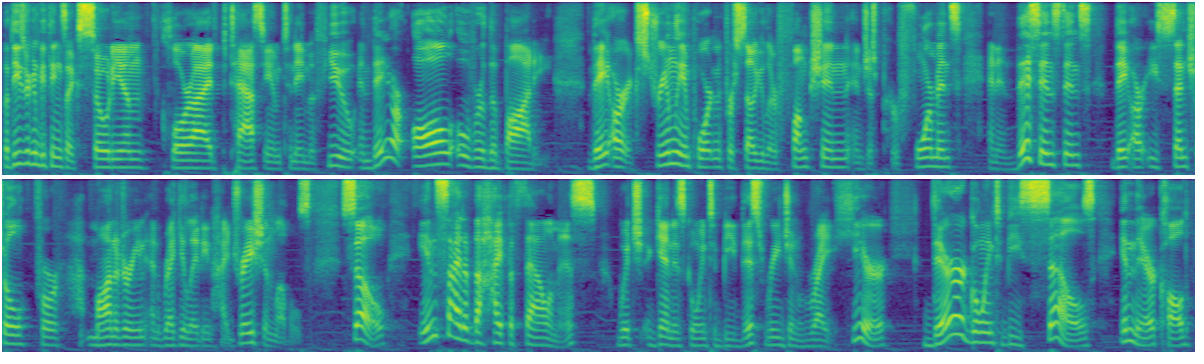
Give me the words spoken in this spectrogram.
but these are to be things like sodium, chloride, potassium, to name a few, and they are all over the body. They are extremely important for cellular function and just performance, and in this instance, they are essential for monitoring and regulating hydration levels. So, inside of the hypothalamus, which again is going to be this region right here, there are going to be cells in there called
